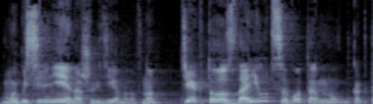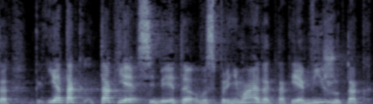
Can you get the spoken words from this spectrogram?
мы посильнее наших демонов, но те, кто сдаются, вот, ну, как-то, я так, так я себе это воспринимаю, так, так я вижу, так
